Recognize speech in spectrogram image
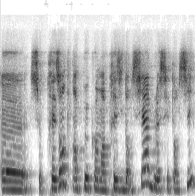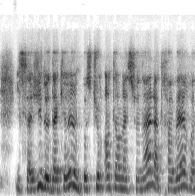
se présente un peu comme un présidentiable ces temps-ci, il s'agit d'acquérir une posture internationale à travers,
